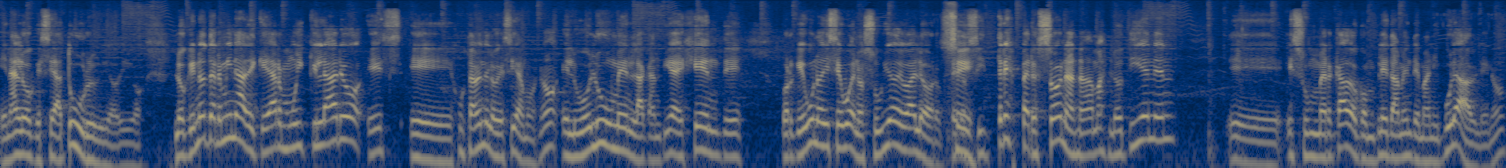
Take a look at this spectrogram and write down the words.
en algo que sea turbio, digo. Lo que no termina de quedar muy claro es eh, justamente lo que decíamos, ¿no? El volumen, la cantidad de gente, porque uno dice, bueno, subió de valor, pero Sí. si tres personas nada más lo tienen, eh, es un mercado completamente manipulable, ¿no?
